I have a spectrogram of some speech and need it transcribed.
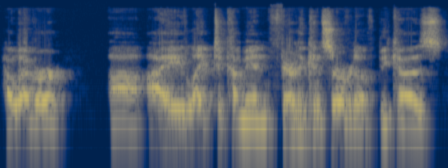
However, uh, I like to come in fairly conservative because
